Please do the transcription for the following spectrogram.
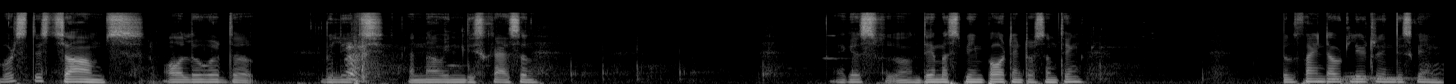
What's this charms all over the village and now in this castle? I guess uh, they must be important or something. We'll find out later in this game.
